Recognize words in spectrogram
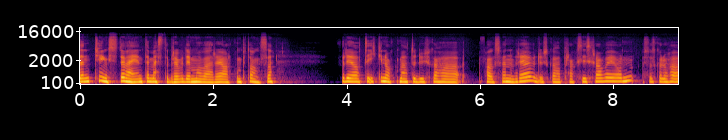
den tyngste veien til mesterbrevet, det må være realkompetanse. Fordi at det er ikke nok med at du skal ha fagsvennebrev, du skal ha praksiskravene i orden, så skal du ha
